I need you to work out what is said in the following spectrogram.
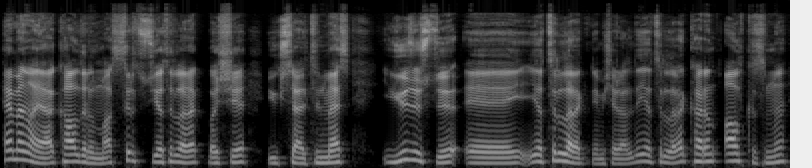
Hemen ayağa kaldırılmaz. Sırt üstü yatırılarak başı yükseltilmez. Yüzüstü e, yatırılarak demiş herhalde. Yatırılarak karın alt kısmı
